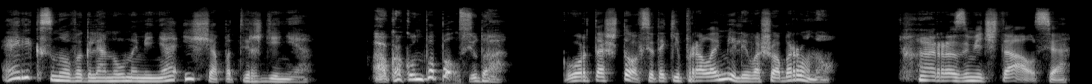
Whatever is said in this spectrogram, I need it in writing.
Эрик снова глянул на меня, ища подтверждения. «А как он попал сюда?» «Курта что, все-таки проломили вашу оборону?» «Размечтался.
